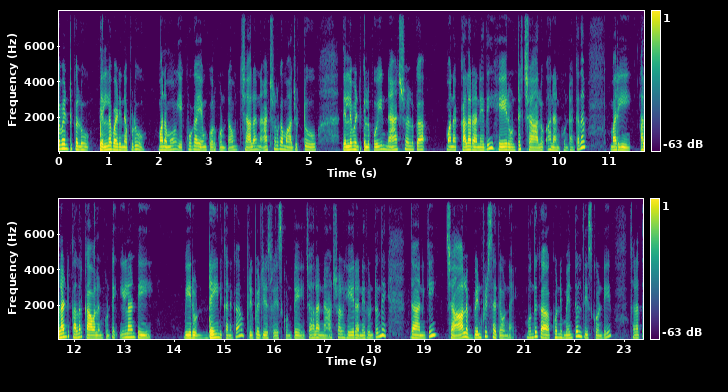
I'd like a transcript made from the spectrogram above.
వెంట్రుకలు తెల్లబడినప్పుడు మనము ఎక్కువగా ఏం కోరుకుంటాం? చాలా న్యాచురల్గా మా జుట్టు తెల్ల వెంట్రుకలు పోయి న్యాచురల్గా మన కలర్ అనేది హెయిర్ ఉంటే చాలు అని అనుకుంటాం కదా? మరి అలాంటి కలర్ కావాలనుకుంటే ఇలాంటి మీరు డైని కనుక ప్రిపేర్ చేసి వేసుకుంటే చాలా న్యాచురల్ హెయిర్ అనేది ఉంటుంది. దానికి చాలా బెనిఫిట్స్ అయితే ఉన్నాయి. ముందుగా కొన్ని మెంతులు తీసుకోండి. తర్వాత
